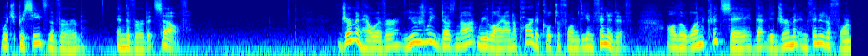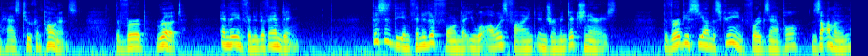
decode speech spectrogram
which precedes the verb, and the verb itself. German, however, usually does not rely on a particle to form the infinitive, although one could say that the German infinitive form has two components, the verb root and the infinitive ending. This is the infinitive form that you will always find in German dictionaries. The verb you see on the screen, for example, sammeln,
